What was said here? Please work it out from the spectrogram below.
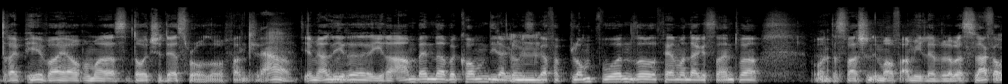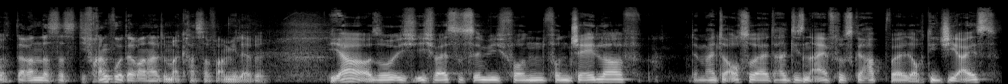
3P war ja auch immer das deutsche Death Row, so fand ich. Klar. Die haben ja alle ihre, ihre Armbänder bekommen, die da, glaube ich, sogar verplombt wurden, sofern man da gesigned war. Und das war schon immer auf Ami-Level. Aber das lag auch daran, dass das, die Frankfurter waren halt immer krass auf Ami-Level. Ja, also ich, ich weiß es irgendwie von, von J-Love, der meinte auch so, er hat halt diesen Einfluss gehabt, weil auch die GIs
